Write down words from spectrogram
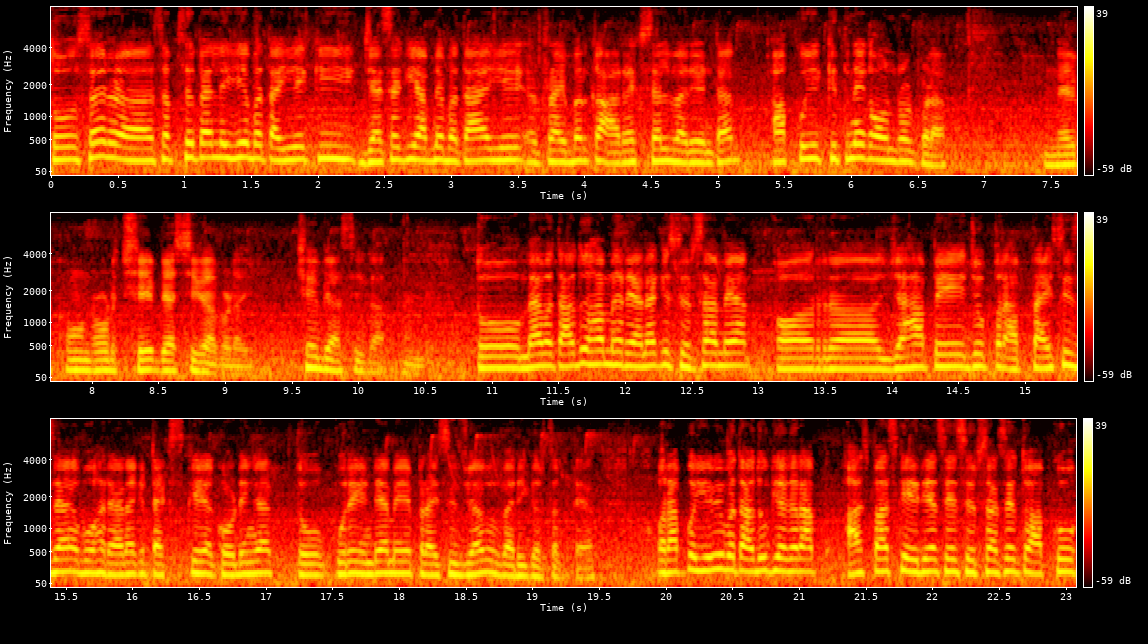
तो सर सबसे पहले ये बताइए कि जैसा कि आपने बताया ये ट्राइबर का आर एक्स एल वेरियंट है आपको ये कितने का ऑन रोड पड़ा? मेरे को ऑन रोड छः बयासी का पड़ा ये। छः बयासी का। तो मैं बता दूँ हम हरियाणा के सिरसा में हैं और यहाँ पे जो प्राइसेस है वो हरियाणा के टैक्स के अकॉर्डिंग है तो पूरे इंडिया में ये प्राइसेस जो है वो वेरी कर सकते हैं। और आपको ये भी बता दूँ कि अगर आप आसपास के एरिया से सिरसा से तो आपको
